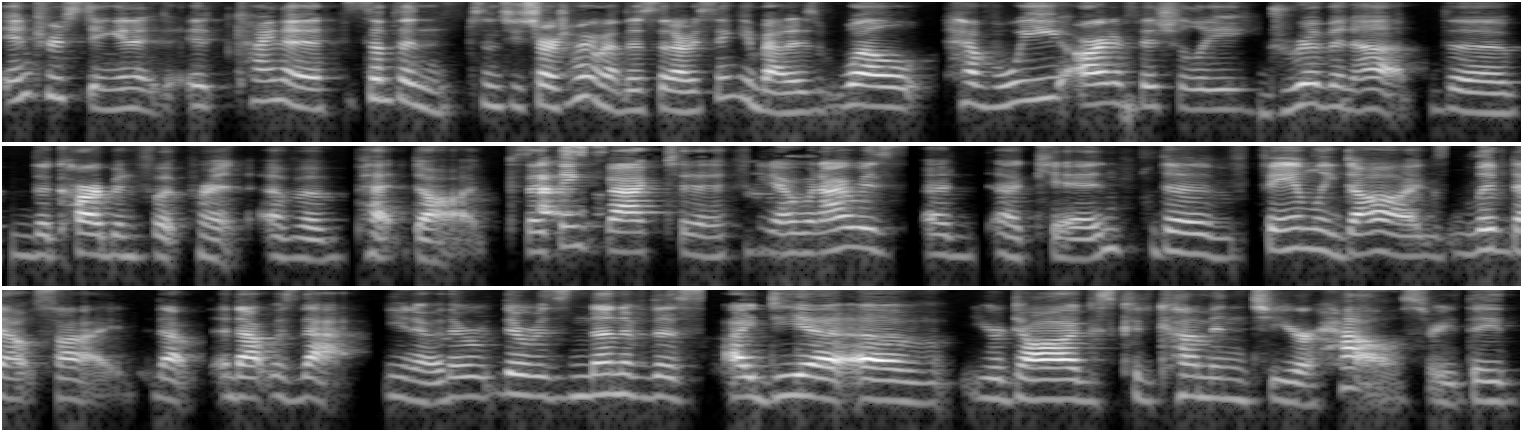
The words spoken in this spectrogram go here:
interesting. And it, it kind of something, since you started talking about this, that I was thinking about is well, have we artificially driven up the, the carbon footprint of a pet dog? Because I think back to, you know, when I was a, a kid, the family dogs lived outside. That, that was that you know there there was none of this idea of your dogs could come into your house right? They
